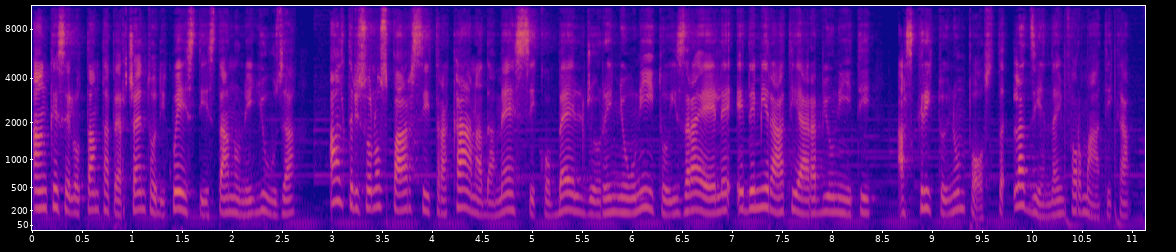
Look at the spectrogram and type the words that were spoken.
Anche se l'80% di questi stanno negli USA, altri sono sparsi tra Canada, Messico, Belgio, Regno Unito, Israele ed Emirati Arabi Uniti, ha scritto in un post l'azienda informatica.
